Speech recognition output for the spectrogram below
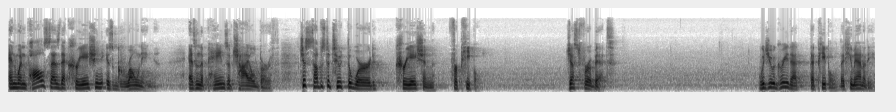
And when Paul says that creation is groaning, as in the pains of childbirth, just substitute the word creation for people. Just for a bit. Would you agree that, that people, that humanity,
